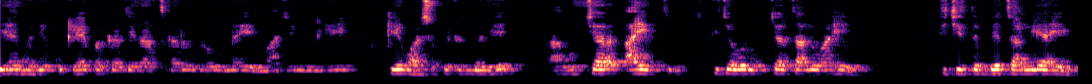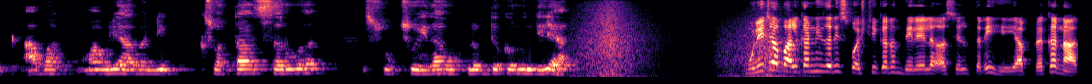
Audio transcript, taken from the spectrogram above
यामध्ये कुठल्याही प्रकारचे राजकारण करू नये. माझी मुलगी के हॉस्पिटलमध्ये उपचार आहेत. तिच्यावर उपचार चालू आहे. तिची तब्येत चांगली आहे. आबा माऊली आबांनी स्वतः सर्व सुखसुविधा उपलब्ध करून दिल्या. मुलीच्या पालकांनी जरी स्पष्टीकरण दिलेलं असेल तरीही या प्रकरणात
